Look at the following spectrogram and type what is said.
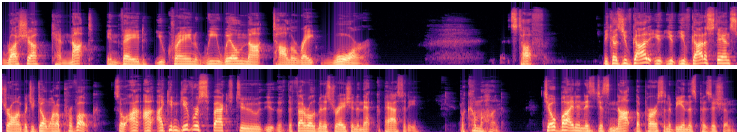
Russia cannot invade Ukraine. We will not tolerate war. It's tough because you've got you, you you've got to stand strong, but you don't want to provoke. So I, I, I can give respect to the, the federal administration in that capacity, but come on, Joe Biden is just not the person to be in this position.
